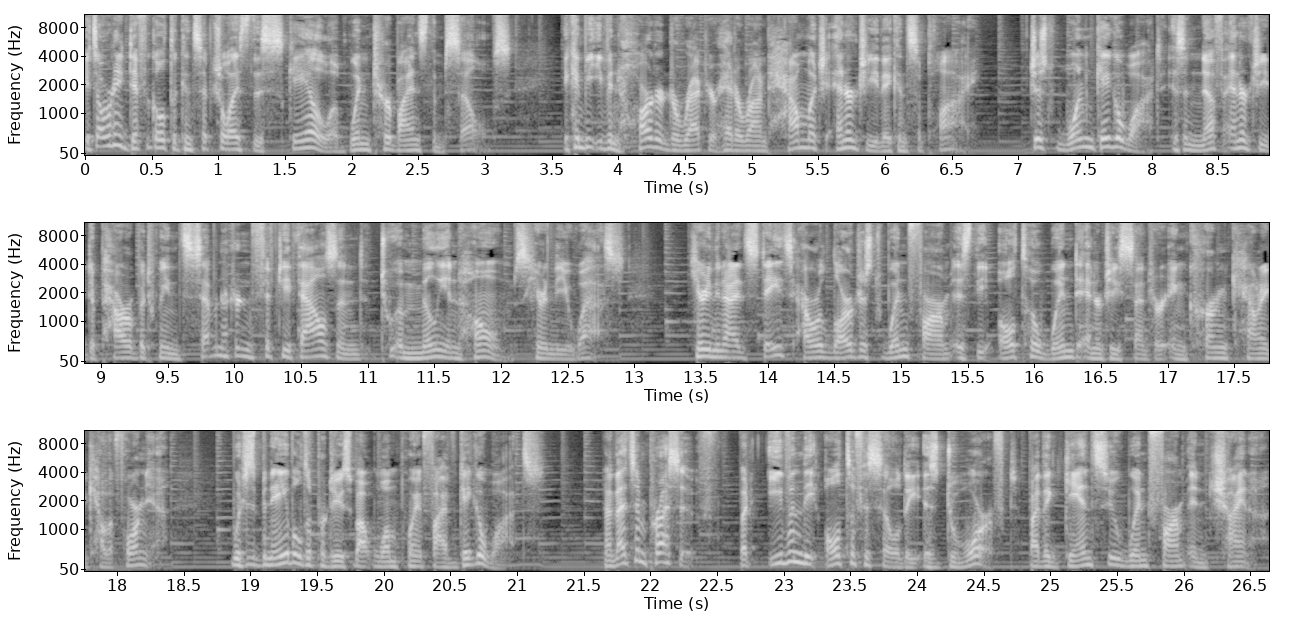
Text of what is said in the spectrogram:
It's already difficult to conceptualize the scale of wind turbines themselves. It can be even harder to wrap your head around how much energy they can supply. Just one gigawatt is enough energy to power between 750,000 to a million homes here in the US. Here in the United States, our largest wind farm is the Alta Wind Energy Center in Kern County, California, which has been able to produce about 1.5 gigawatts. Now that's impressive, but even the Alta facility is dwarfed by the Gansu wind farm in China,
